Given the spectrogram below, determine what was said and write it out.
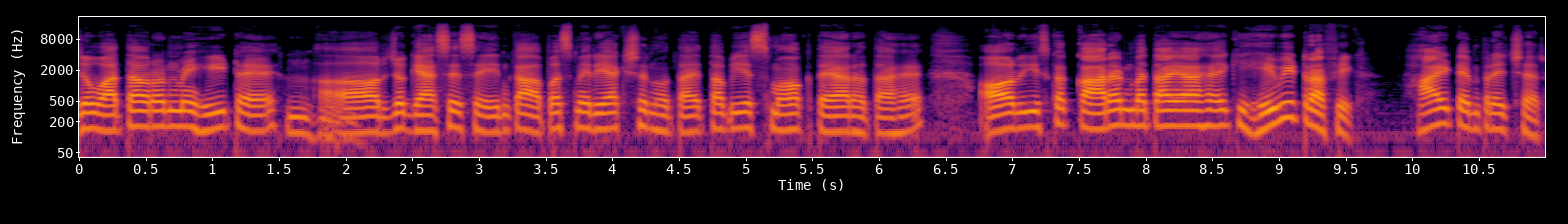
जो वातावरण में हीट है हम्म, और जो गैसेस है इनका आपस में रिएक्शन होता है तब ये स्मॉक तैयार होता है। और इसका कारण बताया है कि हेवी ट्रैफ़िक हाई टेम्परेचर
